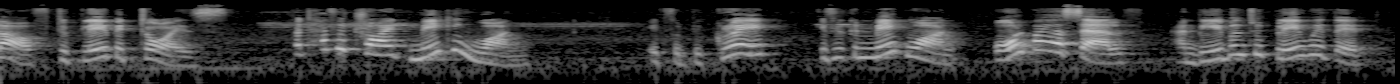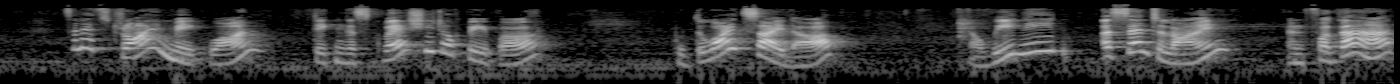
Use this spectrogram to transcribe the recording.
love to play with toys. But have you tried making one? It would be great if you can make one all by yourself and be able to play with it. So let's try and make one. Taking a square sheet of paper, put the white side up. Now we need a center line and for that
